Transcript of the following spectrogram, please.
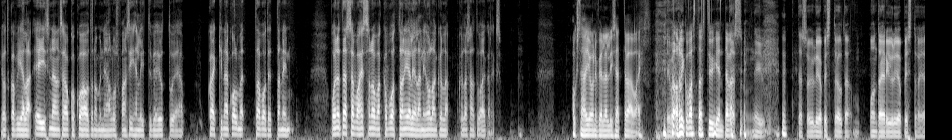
jotka vielä ei sinänsä ole koko autonominen alus, vaan siihen liittyviä juttuja. Ja kaikki nämä kolme tavoitetta, niin voin jo tässä vaiheessa sanoa, vaikka vuotta on jäljellä, niin ollaan kyllä, kyllä saatu aikaiseksi. Onko tähän Jouni vielä lisättävää vai niin oliko vastaus tyhjentävä? Tässä, niin, tässä on yliopistoilta monta eri yliopistoa ja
